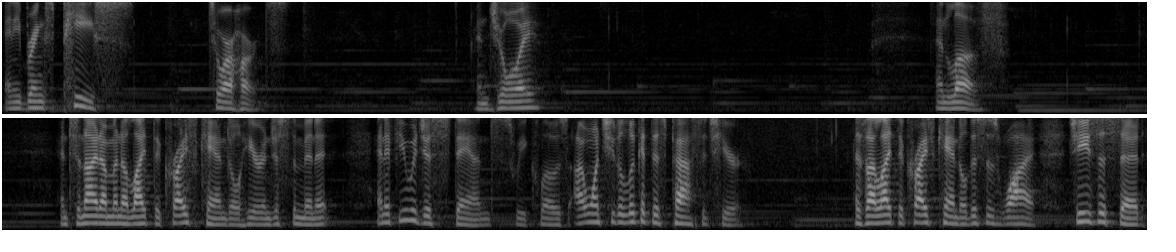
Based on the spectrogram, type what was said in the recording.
and He brings peace to our hearts, and joy, and love. And tonight I'm going to light the Christ candle here in just a minute. And if you would just stand as we close, I want you to look at this passage here. As I light the Christ candle, this is why. Jesus said,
